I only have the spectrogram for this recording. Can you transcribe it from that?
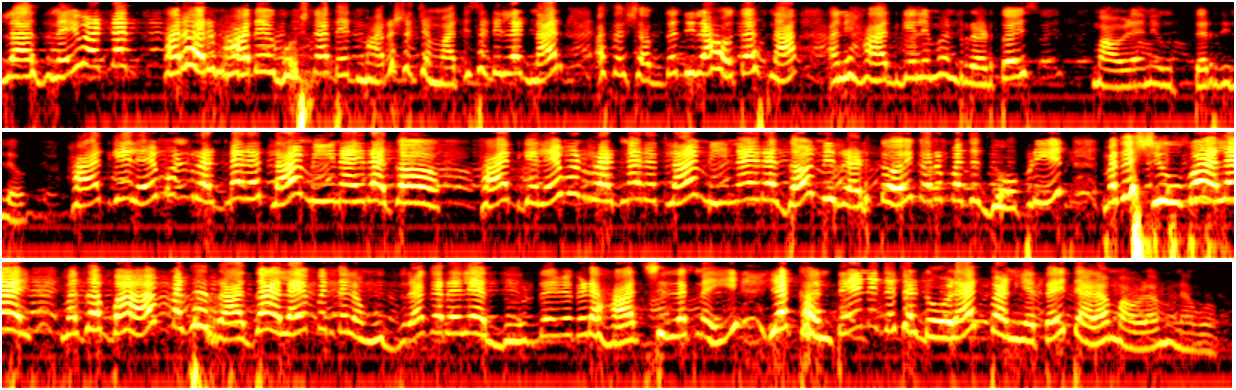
लाज नाही वाटणार हर हर महादेव घोषणा देत महाराष्ट्राच्या मातीसाठी लढणार असा शब्द दिला होतास ना? आणि हात गेले म्हणून रडतोयस. मावळ्याने उत्तर दिलं. हात गेले म्हणून रडणाऱ्यातला मी नाही राज. हात गेले म्हणून रडणाऱ्यातला मी नाही राज. मी रडतोय कारण माझ्या झोपडीत माझा शिवबा आलाय. माझा बाप माझा राजा आलाय. पण त्याला मुजरा करायला या दुर्दैवाकडे हात शिल्लक नाही. या खंतेने त्याच्या डोळ्यात पाणी येत आहे त्याला मावळा म्हणावं.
